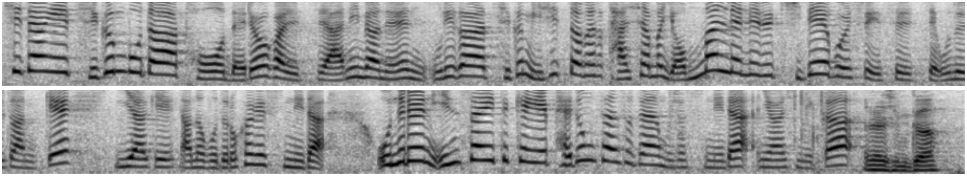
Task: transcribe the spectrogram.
시장이 지금보다 더 내려갈지 아니면은 우리가 지금 이 시점에서 다시 한번 연말 랠리를 기대해 볼 수 있을지 오늘도 함께 이야기 나눠보도록 하겠습니다. 오늘은 인사이트 K의 배종찬 소장 모셨습니다. 안녕하십니까? 안녕하십니까?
